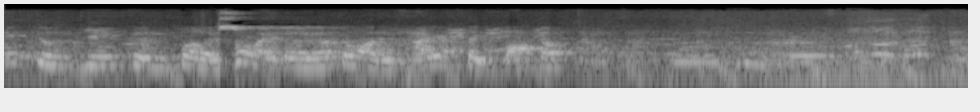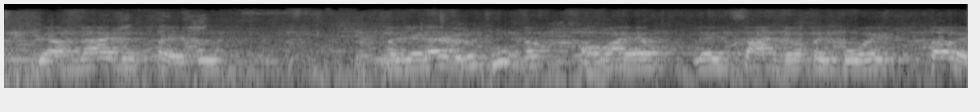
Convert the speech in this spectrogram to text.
นี่กึ่งยิงกึ่งเปิดเข้าไปเลยครับจังหวะสุดท้ายยังติดบล็อกครับยังได้เป็นเตะมุมอาจจะได้เป็นลูกทุ่งครับขอไว้ครับเล่นสั้นครับเป็นบวยเต้ย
